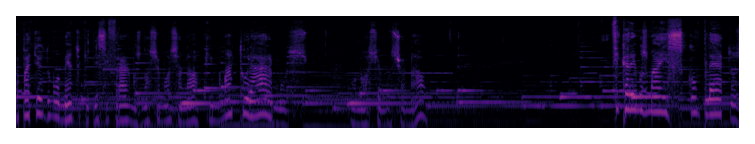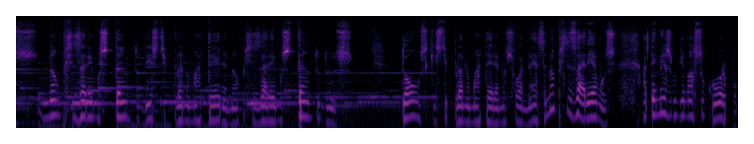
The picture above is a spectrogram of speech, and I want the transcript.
A partir do momento que decifrarmos nosso emocional, que maturarmos o nosso emocional, ficaremos mais completos, não precisaremos tanto deste plano matéria, não precisaremos tanto dos dons que este plano matéria nos fornece, não precisaremos até mesmo de nosso corpo,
